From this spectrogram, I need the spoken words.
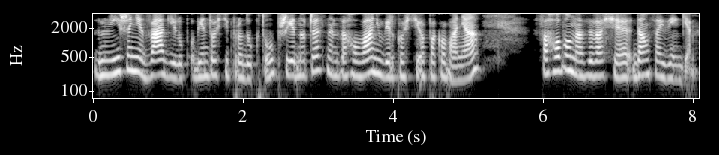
Zmniejszenie wagi lub objętości produktu przy jednoczesnym zachowaniu wielkości opakowania fachowo nazywa się downsizingiem.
